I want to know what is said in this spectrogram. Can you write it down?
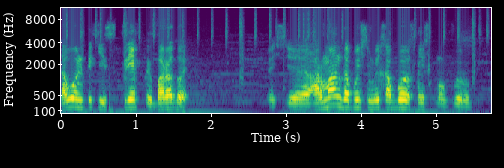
довольно-таки с крепкой бородой. То есть э, Арман, допустим, их обоих не смог вырубить.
